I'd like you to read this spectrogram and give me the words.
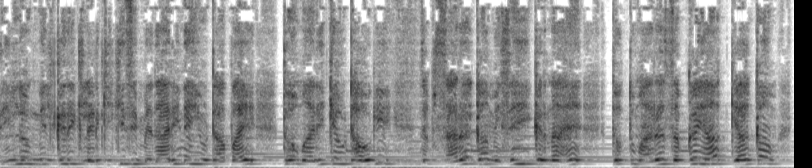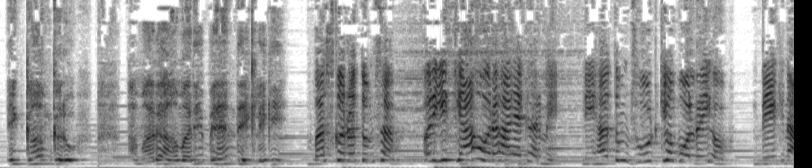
तीन लोग मिलकर एक लड़की की ज़िम्मेदारी नहीं उठा पाए तो हमारी क्या उठाओगी? जब सारा काम इसे ही करना है तो तुम्हारा सबका यहाँ क्या काम? एक काम करो हमारा हमारी बहन देख लेगी। बस करो तुम सब। और ये क्या हो रहा है घर में? नेहा तुम झूठ क्यों बोल रही हो? देखना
